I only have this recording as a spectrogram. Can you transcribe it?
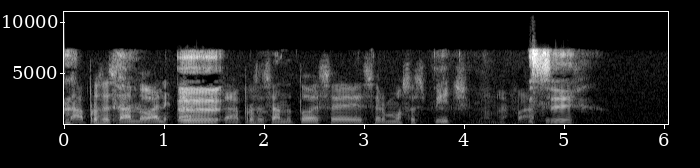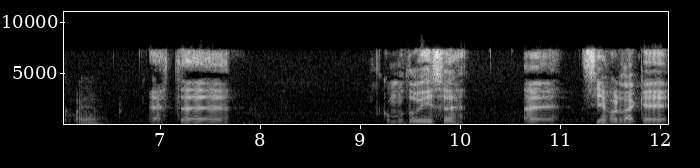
Estaba procesando, vale, estaba, estaba procesando todo ese, ese hermoso speech. No, no es fácil. Sí, Coño. Este. Como tú dices, eh, sí es verdad que,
